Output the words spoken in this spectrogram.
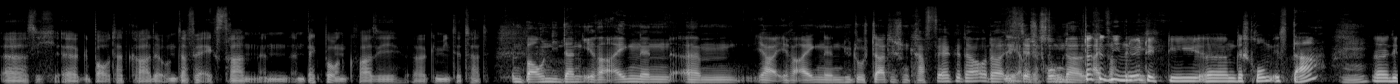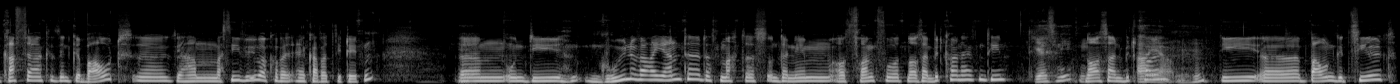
äh, sich äh, gebaut hat gerade und dafür extra ein Backbone quasi äh, gemietet hat. Und bauen die dann ihre eigenen, ähm, ja, ihre eigenen hydrostatischen Kraftwerke da oder nee, ist der, der Strom, Strom, da? Das ist nicht nötig. Die, äh, der Strom ist da. Mhm. Äh, die Kraftwerke sind gebaut. Äh, sie haben massive Überkapazitäten. Ähm, und die grüne Variante, das macht das Unternehmen aus Frankfurt, Northern Bitcoin heißen die. Wie heißen die? Northern Bitcoin. Ah, ja. mhm. Die äh, bauen gezielt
